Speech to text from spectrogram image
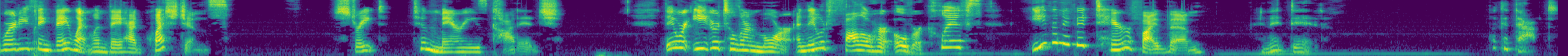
where do you think they went when they had questions? Straight to Mary's cottage. They were eager to learn more, and they would follow her over cliffs, even if it terrified them. And it did. Look at that.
